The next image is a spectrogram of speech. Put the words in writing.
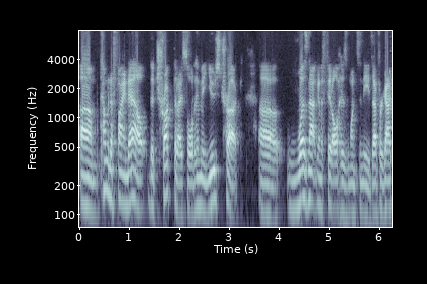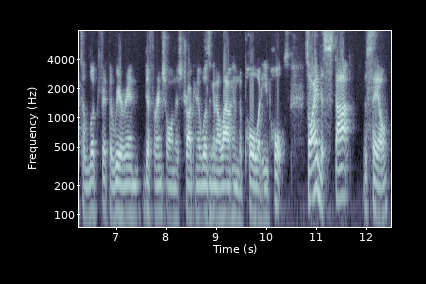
um, coming to find out, the truck that I sold him, a used truck, uh, was not going to fit all his wants and needs. I forgot to look fit the rear end differential on this truck, and it wasn't going to allow him to pull what he pulls. So I had to stop the sale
